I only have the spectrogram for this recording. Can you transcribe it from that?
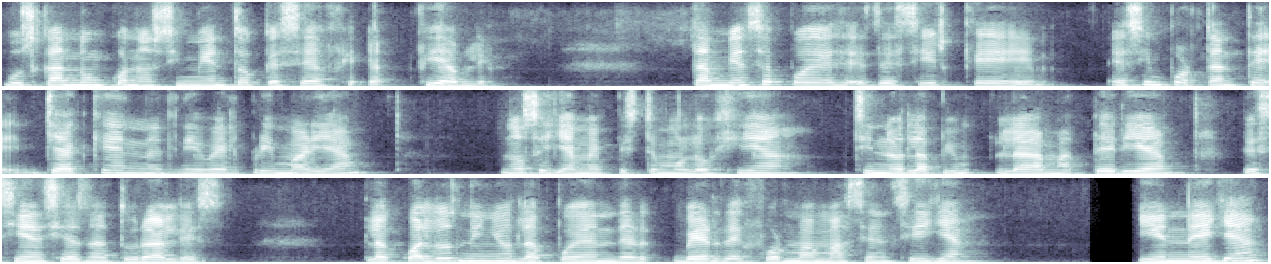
buscando un conocimiento que sea fiable. También se puede decir que es importante ya que en el nivel primaria no se llama epistemología, sino la, la materia de ciencias naturales, la cual los niños la pueden ver de forma más sencilla y en ella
